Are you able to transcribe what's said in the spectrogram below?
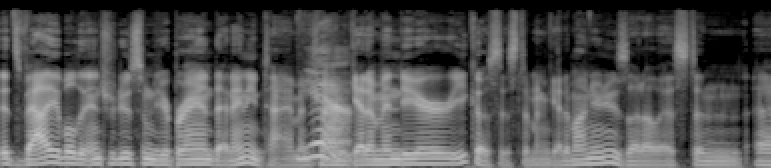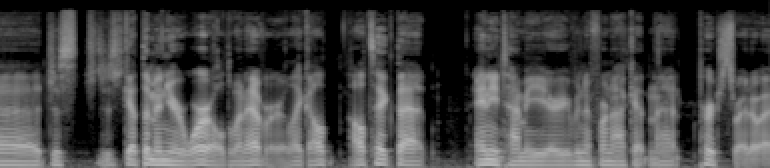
it's valuable to introduce them to your brand at any time and try and get them into your ecosystem and get them on your newsletter list and uh, just just get them in your world whenever. Like I'll I'll take that any time of year, even if we're not getting that purchase right away.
